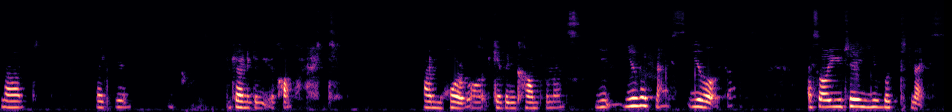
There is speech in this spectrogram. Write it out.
not like you're I'm trying to give you a compliment. I'm horrible at giving compliments. You you look nice. You look nice. I saw you today. You looked nice.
